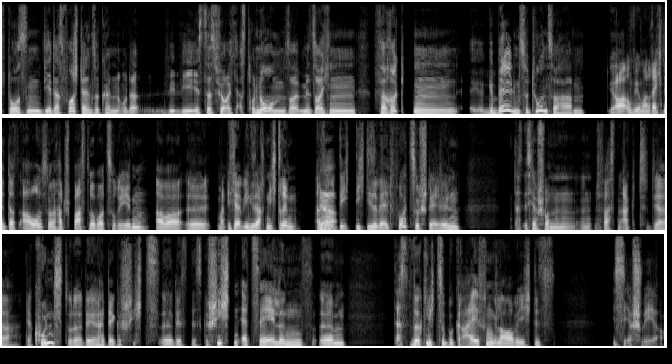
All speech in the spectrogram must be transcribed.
stoßen, dir das vorstellen zu können? Oder wie, wie ist das für euch Astronomen, so, mit solchen verrückten äh, Gebilden zu tun zu haben? Ja, irgendwie man rechnet das aus und hat Spaß darüber zu reden, aber äh, man ist ja wie gesagt nicht drin. Also ja. dich, dich diese Welt vorzustellen, das ist ja schon ein, fast ein Akt der, der Kunst oder der, der Geschichts, äh, des, des Geschichtenerzählens. Ähm, das wirklich zu begreifen, glaube ich, das ist sehr schwer.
